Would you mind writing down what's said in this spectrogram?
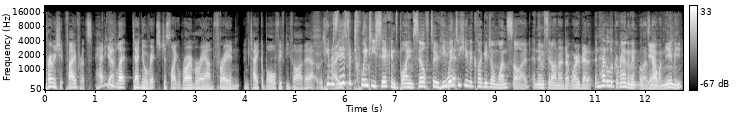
Premiership favourites, how do you Yeah. let Daniel Rich just like roam around free and, and take a ball 55 out? It was He was crazy. there for 20 seconds by himself, too. He Yeah. went to Hugh McCluggage on one side and then we said, oh, no, don't worry about it. Then had a look around and went, well, there's Yeah. no one near me.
